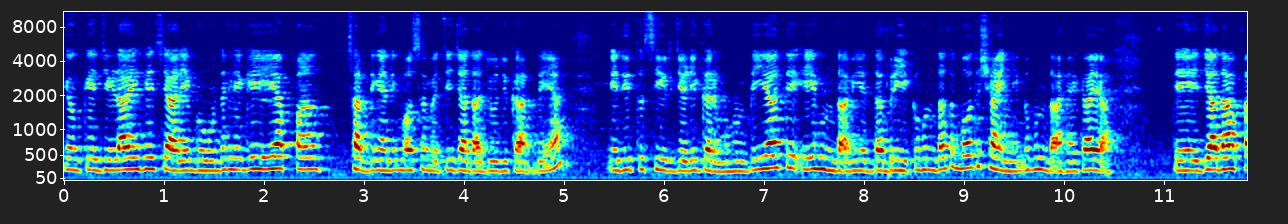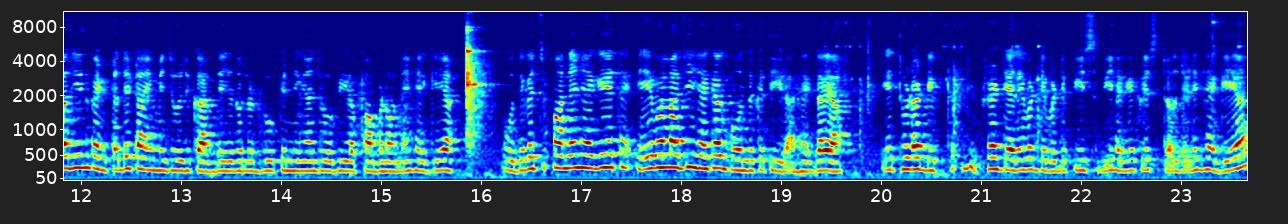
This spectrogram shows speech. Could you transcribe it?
ਕਿਉਂਕਿ ਜਿਹੜਾ ਇਹ ਚਾਰੇ ਗੋਂਦ ਹੈਗੇ, ਇਹ ਆਪਾਂ ਸਰਦੀਆਂ ਦੇ ਮੌਸਮ ਵਿੱਚ ਹੀ ਜ਼ਿਆਦਾ ਯੂਜ਼ ਕਰਦੇ ਆ। ਇਹਦੀ ਤਸੀਰ ਜਿਹੜੀ ਗਰਮ ਹੁੰਦੀ ਆ ਤੇ ਇਹ ਹੁੰਦਾ ਵੀ ਇਦਾਂ ਬਰੀਕ ਹੁੰਦਾ ਤੇ ਬਹੁਤ ਸ਼ਾਈਨਿੰਗ ਹੁੰਦਾ ਹੈਗਾ ਆ। ਤੇ ਜ਼ਿਆਦਾ ਆਪਾਂ ਜੀ ਇਨਵੈਂਟਰ ਦੇ ਟਾਈਮ ਯੂਜ਼ ਕਰਦੇ ਜਦੋਂ ਲੱਡੂ, ਪਿੰਨੀਆਂ ਜੋ ਵੀ ਆਪਾਂ ਬਣਾਉਣੇ ਹੈਗੇ ਆ, ਉਹਦੇ ਵਿੱਚ ਪਾਣੇ ਹੈਗੇ ਤੇ ਇਹ ਵਾਲਾ ਜੀ ਹੈਗਾ ਗੋਂਦ ਕਤੀਰਾ ਹੈਗਾ ਆ। ਇਹ ਥੋੜਾ ਡਿਫਰੈਂਟ ਇਹਦੇ ਵੱਡੇ ਵੱਡੇ ਪੀਸ ਵੀ ਹੈਗੇ ਕ੍ਰਿਸਟਲ ਜਿਹੜੇ ਹੈਗੇ ਆ।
